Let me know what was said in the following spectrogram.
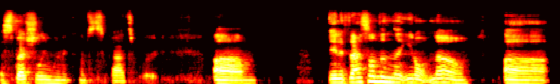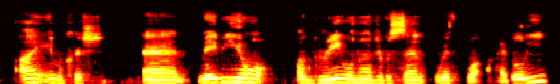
especially when it comes to God's word. Um, and if that's something that you don't know, uh, I am a Christian, and maybe you don't agree 100% with what I believe,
